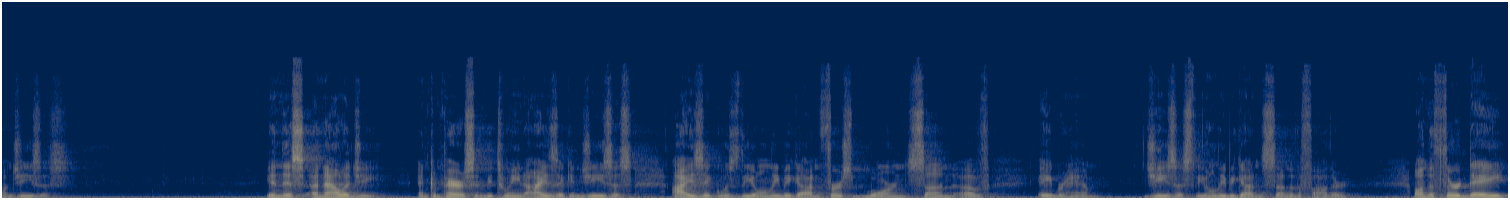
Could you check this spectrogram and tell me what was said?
On Jesus. In this analogy and comparison between Isaac and Jesus, Isaac was the only begotten firstborn son of Abraham. Jesus, the only begotten son of the Father. On the third day,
